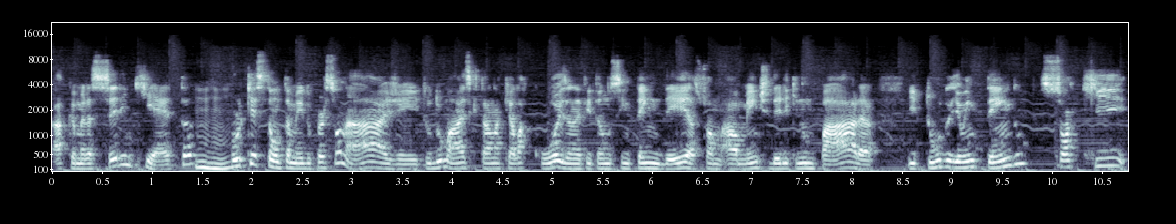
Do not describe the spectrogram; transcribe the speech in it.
a câmera ser inquieta, Uhum. por questão também do personagem e tudo mais, que tá naquela coisa, né? Tentando se entender, a, sua, a mente dele que não para e tudo, e eu entendo, só que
